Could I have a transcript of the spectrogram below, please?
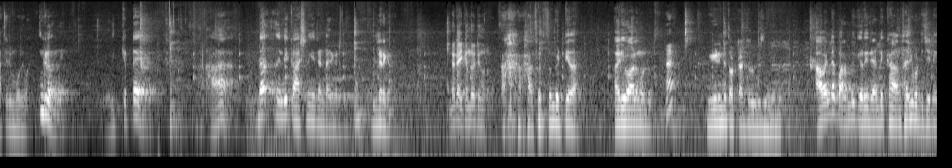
അതൊരു മുറിവാണ് ഇങ്ങോട്ട് വന്നേ. ചോദിക്കട്ടെ. ആ. നിന്റെ ഈ കാശിന് ഈ രണ്ടായിരം കിടക്കും. ബില്ലടയ്ക്കണം എന്റെ കൈക്ക് എന്താ പറ്റിയെന്ന് അതൊരുത്തും വെട്ടിയതാ. അരിവാളും കൊണ്ട്. വീടിന്റെ തൊട്ടടുത്തുള്ളൊരു സീനുണ്ട് അവന്റെ പറമ്പ് കയറി രണ്ട് കാന്താരി പൊട്ടിച്ചതിന്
